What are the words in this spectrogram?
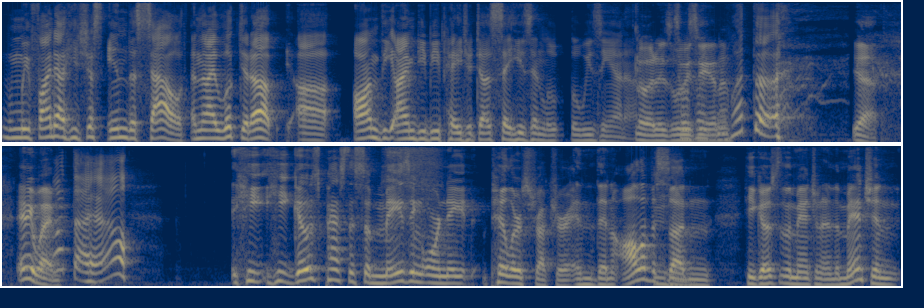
when we find out he's just in the South, and then I looked it up uh, on the IMDb page, it does say he's in Lu- Louisiana. oh, it is So I like, Louisiana. what the? yeah. Anyway, What the hell? he he goes past this amazing ornate pillar structure, and then all Mm-hmm. of a sudden he goes to the mansion, and the mansion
